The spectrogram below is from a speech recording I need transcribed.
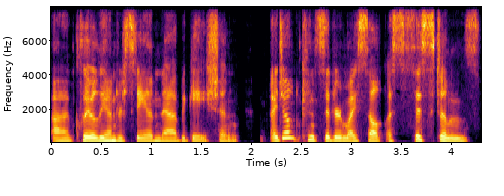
uh, clearly understand navigation. I don't consider myself a systems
